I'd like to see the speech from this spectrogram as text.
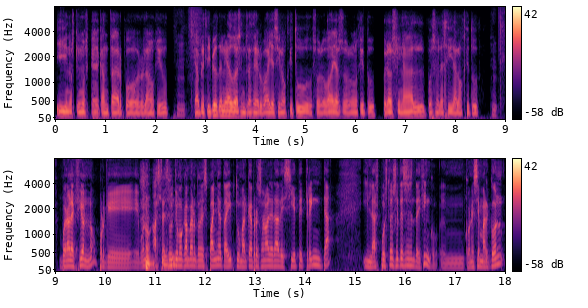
y nos tuvimos que decantar por la longitud. Que al principio tenía dudas entre hacer vallas y longitud, solo vallas, solo longitud, pero al final pues elegí la longitud. Buena elección, ¿no? Porque, eh, bueno, hasta ese último campeonato de España, Taip, tu marca personal era de 7.30 y la has puesto en 765. Em, con ese marcón,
